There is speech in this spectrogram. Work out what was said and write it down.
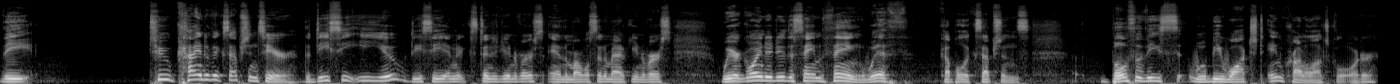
The two kind of exceptions here the DCEU, DC and Extended Universe, and the Marvel Cinematic Universe. We are going to do the same thing with a couple exceptions both of these will be watched in chronological order.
